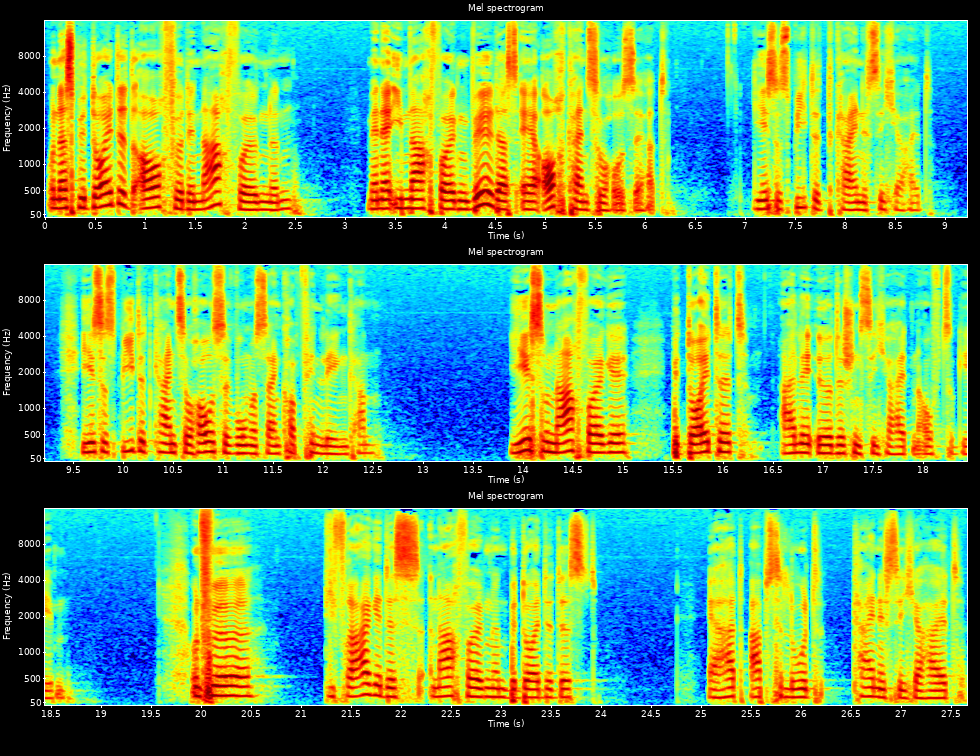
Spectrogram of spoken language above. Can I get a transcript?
Und das bedeutet auch für den Nachfolgenden, wenn er ihm nachfolgen will, dass er auch kein Zuhause hat. Jesus bietet keine Sicherheit. Jesus bietet kein Zuhause, wo man seinen Kopf hinlegen kann. Jesu Nachfolge bedeutet, alle irdischen Sicherheiten aufzugeben. Und für die Frage des Nachfolgenden bedeutet es, er hat absolut keine Sicherheit,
